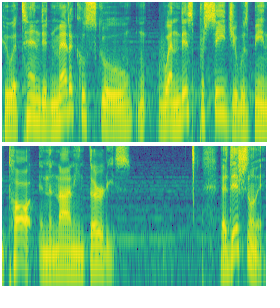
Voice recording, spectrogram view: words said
who attended medical school when this procedure was being taught in the 1930s. Additionally,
